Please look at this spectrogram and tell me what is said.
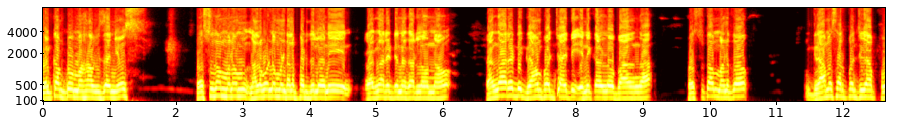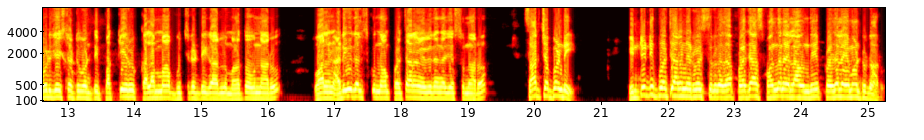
welcome to Mahavision news ప్రస్తుతం మనం నల్గొండ మండల పరిధిలోని రంగారెడ్డి నగర్లో ఉన్నాం. రంగారెడ్డి గ్రామ పంచాయతీ ఎన్నికల్లో భాగంగా ప్రస్తుతం మనతో గ్రామ సర్పంచ్గా పోటీ చేసినటువంటి పక్కీరు కలమ్మ బుచ్చిరెడ్డి గారు మనతో ఉన్నారు. వాళ్ళని అడిగి తెలుసుకుందాం ప్రచారం ఏ విధంగా చేస్తున్నారో. సార్ చెప్పండి. ఇంటింటి ప్రచారం నిర్వహిస్తున్నారు కదా ప్రజా స్పందన ఎలా ఉంది? ప్రజలు ఏమంటున్నారు?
